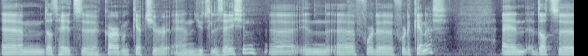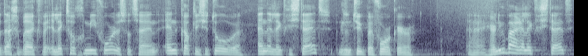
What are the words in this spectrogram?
Um, dat heet uh, Carbon Capture and Utilization uh, in, uh, voor, de, voor de kenners. En dat, daar gebruiken we elektrochemie voor. Dus dat zijn en katalysatoren en elektriciteit. Natuurlijk bij voorkeur hernieuwbare elektriciteit.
